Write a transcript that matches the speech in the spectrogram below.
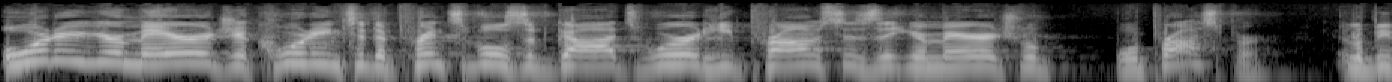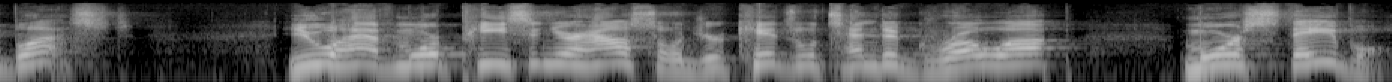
order your marriage according to the principles of God's word, he promises that your marriage will, will prosper. It'll be blessed. You will have more peace in your household. Your kids will tend to grow up more stable.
